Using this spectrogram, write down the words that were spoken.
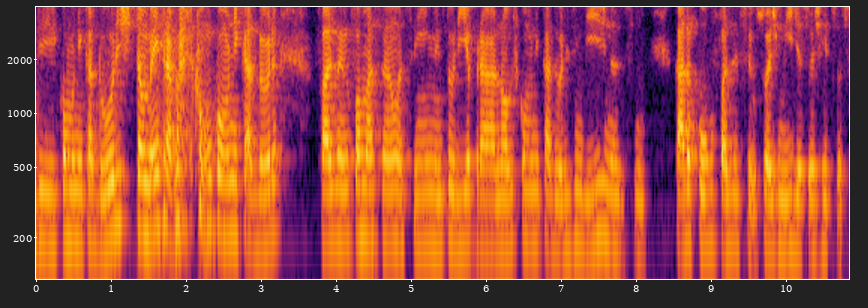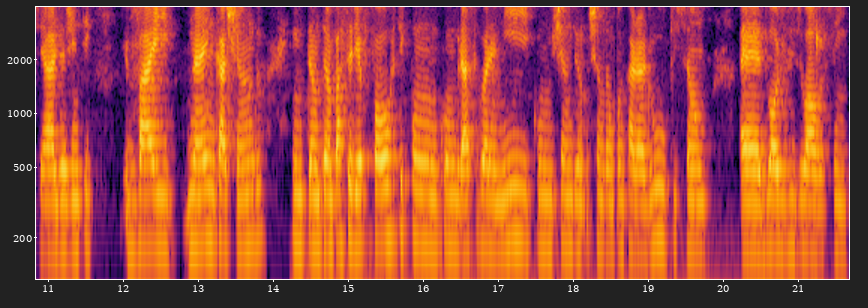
de comunicadores, também trabalho como comunicadora, fazendo formação, assim, mentoria para novos comunicadores indígenas, assim, cada povo fazer seu, suas mídias, suas redes sociais, a gente vai, né, encaixando, então tem uma parceria forte com, com Graça Guarani, com Xandão, Pancararu, que são é, do audiovisual, assim,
